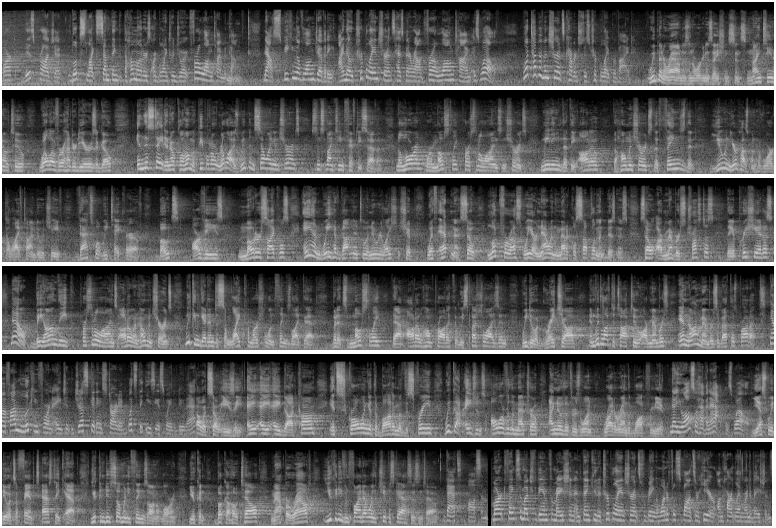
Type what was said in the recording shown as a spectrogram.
Mark, this project looks like something that the homeowners are going to enjoy for a long time to come. Mm-hmm. Now, speaking of longevity, I know AAA insurance has been around for a long time as well. What type of insurance coverage does AAA provide? We've been around as an organization since 1902, well over 100 years ago. In this state, in Oklahoma, people don't realize we've been selling insurance since 1957. Now, Lauren, we're mostly personal lines insurance, meaning that the auto, the home insurance, the things that you and your husband have worked a lifetime to achieve, that's what we take care of. Boats, RVs, motorcycles, and we have gotten into a new relationship with Aetna. So look for us. We are now in the medical supplement business. So our members trust us, they appreciate us. Now, beyond the personal lines, auto, and home insurance, we can get into some light commercial and things like that. But it's mostly that auto home product that we specialize in. We do a great job, and we'd love to talk to our members and non members about those products. Now, if I'm looking for an agent just getting started, what's the easiest way to do that? Oh, it's so easy. AAA.com. It's scrolling at the bottom of the screen. We've got agents all over the metro. I know that there's one right around the block from you. Now, you also have an app as well. Yes, we do. It's a fantastic app. You can do so many things on it, Lauren. You can book a hotel, map a route. You can even find out where the cheapest gas is in town. That's awesome. Mark, thanks so much for the information, and thank you to AAA Insurance for being a wonderful sponsor here on Heartland Renovations.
